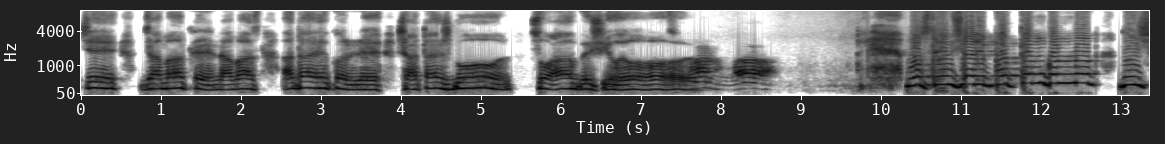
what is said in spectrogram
চেয়ে জামাতে নামাজ আদায় করলে সাতাইশ গুণ সোয়াব বেশি মুসলিম শরীফ প্রথম গণ্যত দুইশ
